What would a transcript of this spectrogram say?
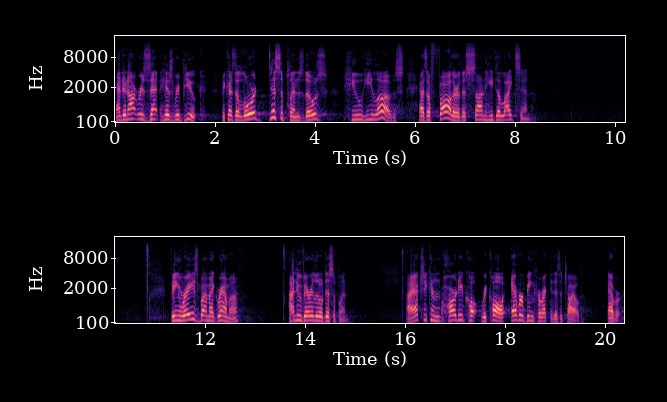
and do not resent his rebuke, because the Lord disciplines those who he loves, as a father the son he delights in. Being raised by my grandma, I knew very little discipline. I actually can hardly recall ever being corrected as a child, ever.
